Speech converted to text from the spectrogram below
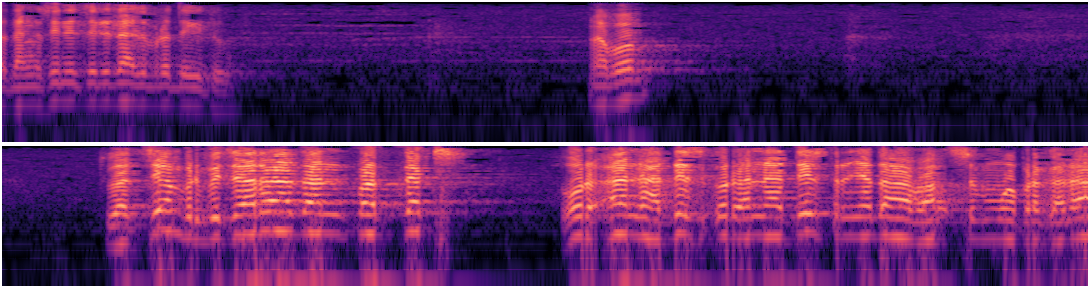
Datang ke sini cerita seperti itu. Apa? Dua jam berbicara tanpa teks Quran hadis, Quran hadis ternyata apa? Semua perkara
